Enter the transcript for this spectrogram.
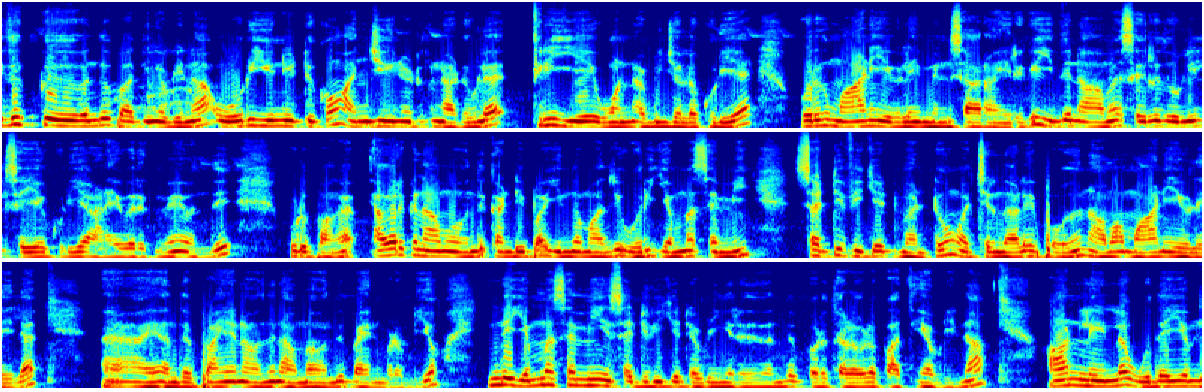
இதுக்கு வந்து பார்த்திங்க அப்படின்னா ஒரு யூனிட்டுக்கும் அஞ்சு யூனிட் யூனிட்டுக்கும் நடுவில் த்ரீ ஏ ஒன் அப்படின்னு சொல்லக்கூடிய ஒரு மானிய விலை மின்சாரம் இருக்குது இது நாம் சிறு தொழில் செய்யக்கூடிய அனைவருக்குமே வந்து கொடுப்பாங்க. அதற்கு நாம் வந்து கண்டிப்பாக இந்த மாதிரி ஒரு எம்எஸ்எம்இ சர்டிஃபிகேட் மட்டும் வச்சுருந்தாலே போதும். நாம் மானிய விலையில் அந்த பயனை வந்து நாம் வந்து பயன்பட முடியும். இந்த எம்எஸ்எம்இ சர்டிஃபிகேட் அப்படிங்கிறது வந்து பொறுத்தளவில் பார்த்தீங்க அப்படின்னா ஆன்லைனில் உதயம்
